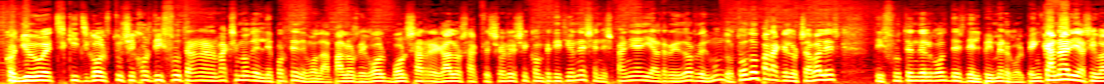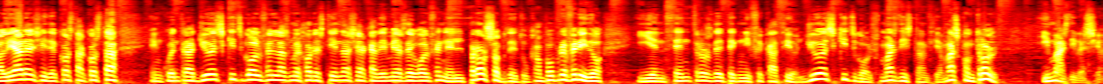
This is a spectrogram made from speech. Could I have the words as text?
Con UX Kids Golf tus hijos disfrutarán al máximo del deporte de moda, palos de golf, bolsas, regalos, accesorios y competiciones en España y alrededor del mundo. Todo para que los chavales disfruten del golf desde el primer golpe. En Canarias y Baleares y de costa a costa encuentra UX Kids Golf en las mejores tiendas y academias de golf en el ProShop de tu campo preferido y en centros de tecnificación. UX Kids Golf, más distancia, más control y más diversión.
